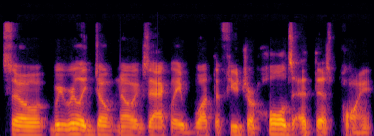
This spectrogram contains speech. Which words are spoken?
So we really don't know exactly what the future holds at this point.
